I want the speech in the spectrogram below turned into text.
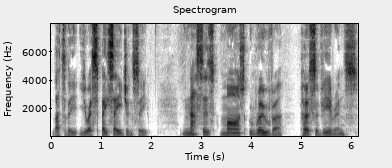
that's the US Space Agency, NASA's Mars rover Perseverance.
